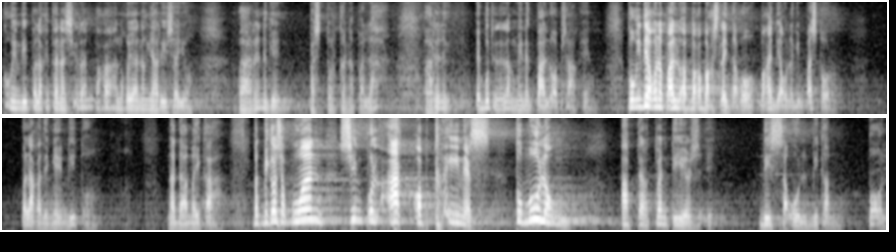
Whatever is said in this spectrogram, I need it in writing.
Kung hindi pala kita nasiran, baka ano kaya nangyari sa iyo? Pare, naging pastor ka na pala. Pare, nag, eh buti na lang, may nag-follow up sa akin. Kung hindi ako na-follow up, baka backslide ako. Baka hindi ako naging pastor. Wala ka din ngayon dito. Nadamay ka. But because of one simple act of kindness, tumulong, after 20 years, this Saul become Paul.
